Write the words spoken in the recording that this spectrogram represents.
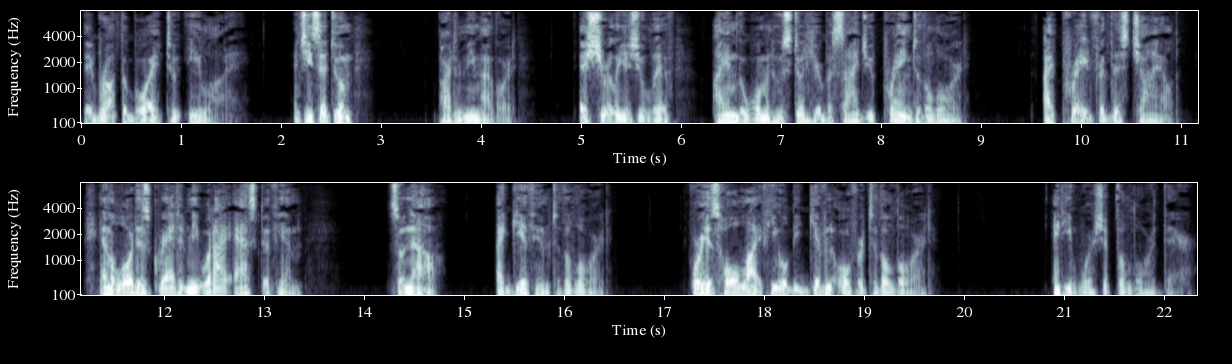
they brought the boy to eli and she said to him pardon me my lord. As surely as you live i am the woman who stood here beside you praying to the lord. I prayed for this child and the lord has granted me what i asked of him. So now i give him to the lord. For his whole life he will be given over to the lord. And he worshiped the lord there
